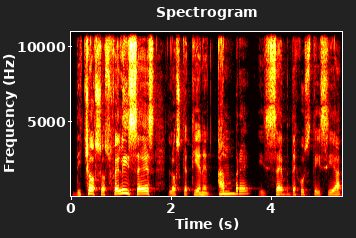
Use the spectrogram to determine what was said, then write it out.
Dichosos, felices los que tienen hambre y sed de justicia.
